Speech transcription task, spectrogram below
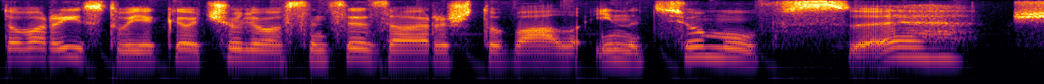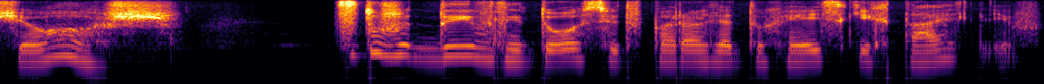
Товариство, яке очолював сенсе, заарештувало. І на цьому все. Що ж, це дуже дивний досвід в перегляду гейських тайтлів.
